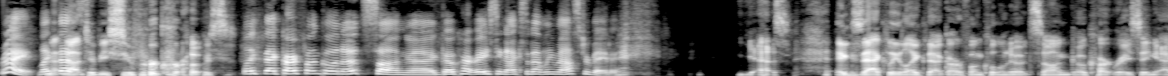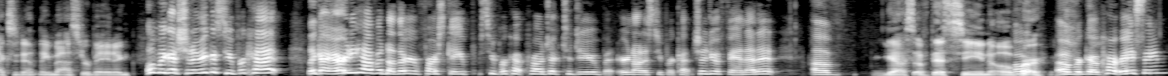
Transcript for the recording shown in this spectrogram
Right. Like not, that's not to be super gross. like that Garfunkel and Oates song, uh, Go Kart Racing Accidentally Masturbating. Yes, exactly like that Garfunkel and Oates song, Go Kart Racing, Accidentally Masturbating. Oh my gosh, should I make a supercut? Like I already have another Farscape supercut project to do, but or not a supercut. Should I do a fan edit of Yes, of this scene o- over. over go kart racing?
